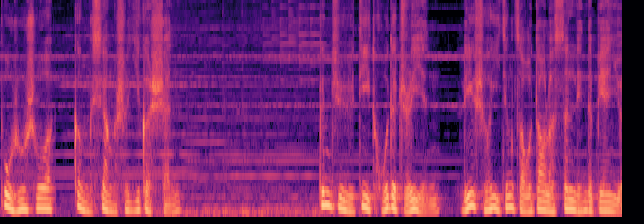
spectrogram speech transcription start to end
不如说更像是一个神。根据地图的指引，李舍已经走到了森林的边缘。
